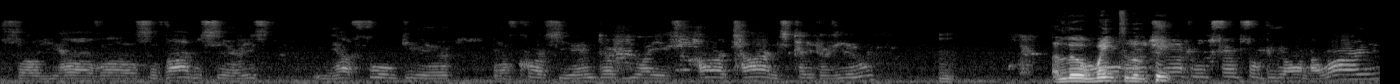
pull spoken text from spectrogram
So you have uh, Survivor Series, and you have Full Gear, and of course the NWA Hard Times pay-per-view. A little wink to the All people. championships will be on the line.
